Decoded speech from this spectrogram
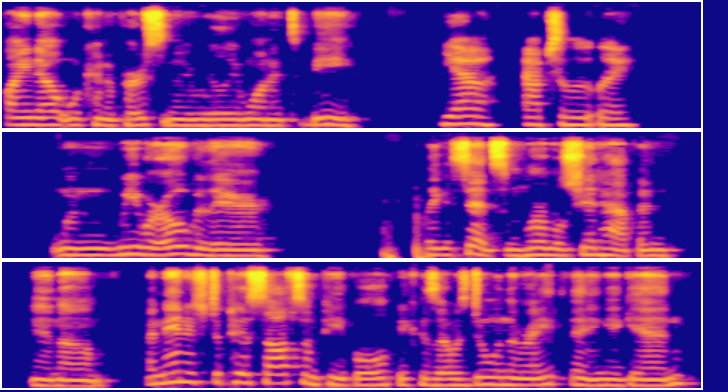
find out what kind of person I really wanted to be. Yeah, absolutely. When we were over there, like I said, some horrible shit happened. And um, I managed to piss off some people because I was doing the right thing again.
